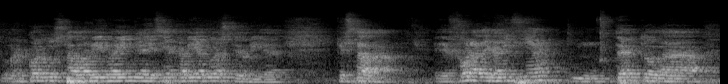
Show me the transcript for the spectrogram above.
o recordo estaba vivo ainda e dicía que había dúas teorías que estaba eh, fora de Galicia mm, perto da,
